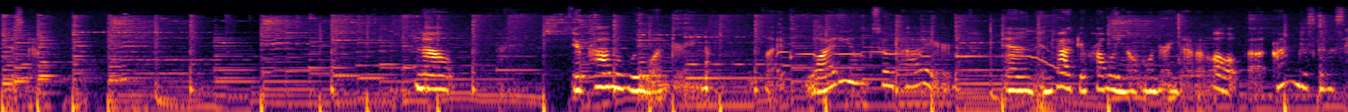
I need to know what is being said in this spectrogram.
just now. Now, you're probably wondering, like, why do you look so tired? And in fact, you're probably not wondering that at all, but I'm just gonna say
